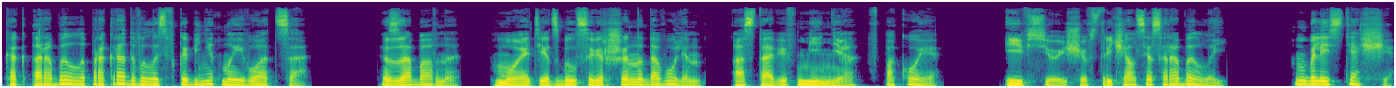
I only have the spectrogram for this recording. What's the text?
как Арабелла прокрадывалась в кабинет моего отца. Забавно, мой отец был совершенно доволен, оставив меня в покое. И все еще встречался с Арабеллой. Блестяще.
